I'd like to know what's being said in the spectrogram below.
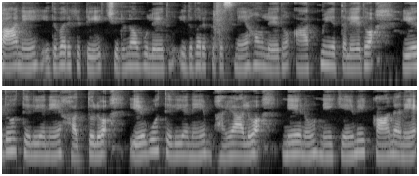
కానీ ఇదివరకటి చిరునవ్వు లేదు. ఇదివరకటి స్నేహం లేదు. ఆత్మీయత లేదు. ఏదో తెలియని హద్దులు ఏవో తెలియని భయాలు. నేను నీకేమీ కానని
